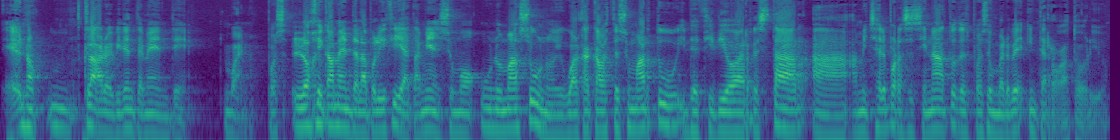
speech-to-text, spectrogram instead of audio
Eh, no, claro, evidentemente. Bueno, pues lógicamente la policía también sumó uno más uno, igual que acabas de sumar tú, y decidió arrestar a, a Michelle por asesinato después de un breve interrogatorio.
